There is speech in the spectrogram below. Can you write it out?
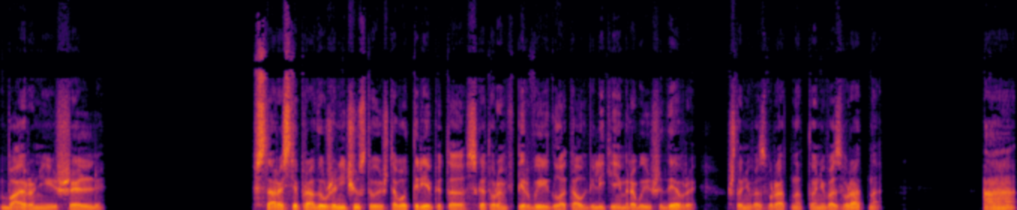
Байроне и Шелли. В старости, правда, уже не чувствуешь того трепета, с которым впервые глотал великие мировые шедевры, что невозвратно, то невозвратно. А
